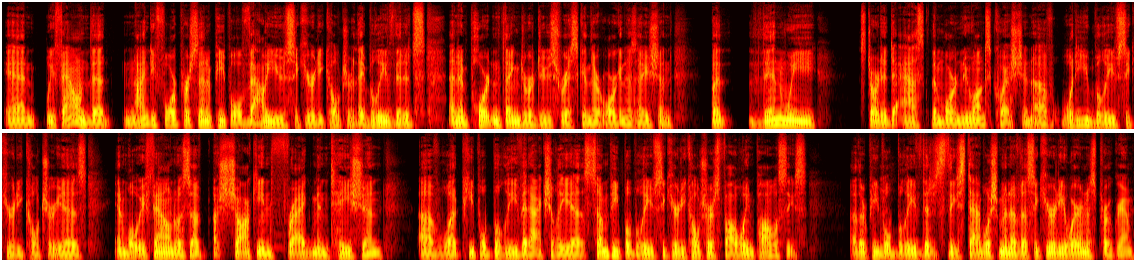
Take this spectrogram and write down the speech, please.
And we found that 94% of people value security culture. They believe that it's an important thing to reduce risk in their organization. But then we started to ask the more nuanced question of what do you believe security culture is? And what we found was a, a shocking fragmentation of what people believe it actually is. Some people believe security culture is following policies. Other people mm-hmm. believe that it's the establishment of a security awareness program.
